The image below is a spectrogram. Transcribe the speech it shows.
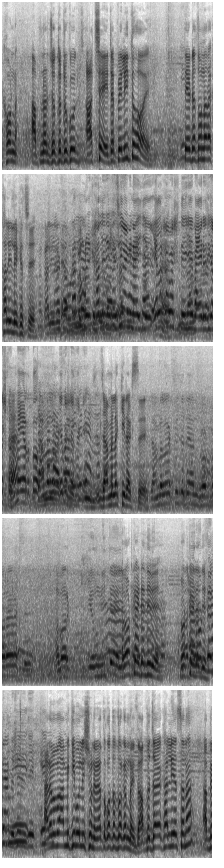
এখন আপনার যতটুকু আছে এটা পেলেই তো হয়। তো এটা তো ওনারা খালি লিখেছে কালি না, স্যার, খালি আমরা খালি রেখেছি নাকি না এই যে এলাকাবাসীতে এই যে বাইরে জিজ্ঞাসা করে হ্যাঁ? ঝামেলা কি রাখছে? ঝামেলা রাখছে যে দেন রড বাড়ায় রাখছে। আবার কেউ নিতে এলে রড কাইটা দিবে রড কাইটা দিবে। আমি আরে বাবা আমি কি বলি শুনেন এত কথা দরকার নাই তো। আপনার জায়গা খালি আছে না? আপনি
